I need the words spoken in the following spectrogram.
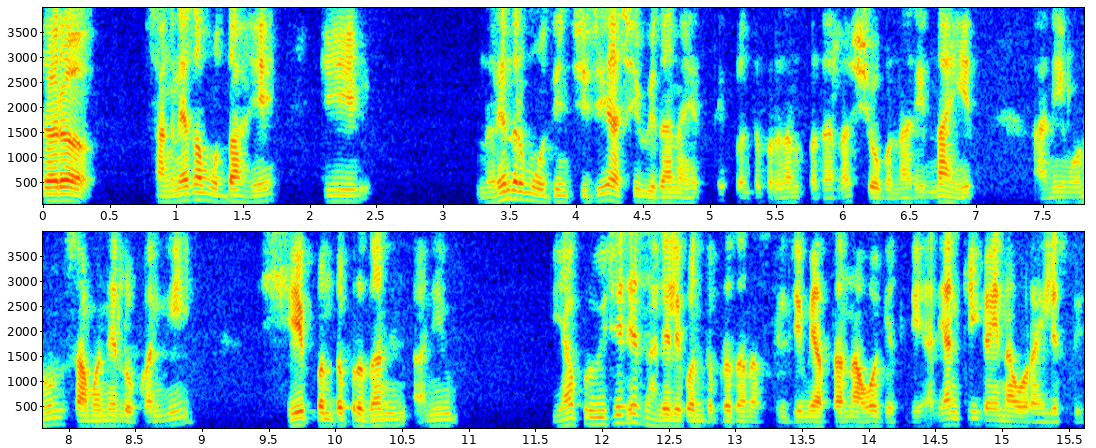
तर सांगण्याचा मुद्दा आहे की नरेंद्र मोदींची जी अशी विधानं आहेत ते पंतप्रधान पदाला शोभणारी नाहीत. आणि म्हणून सामान्य लोकांनी हे पंतप्रधान आणि यापूर्वीचे जे झालेले पंतप्रधान असतील जे मी आता नावं घेतली आणि आणखी काही नावं राहिली असतील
